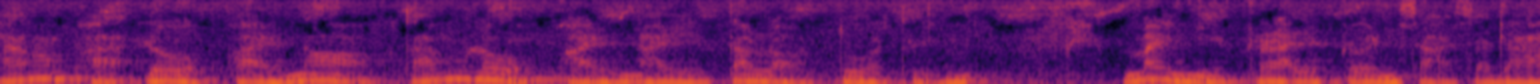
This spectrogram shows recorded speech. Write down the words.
ทั้งภาโลกภายนอก ทั้งโลกภายในตลอดตัวถึง ไม่มีใครเกินศาสดา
